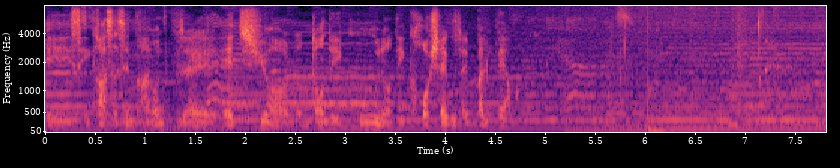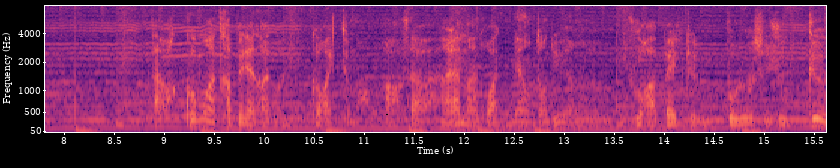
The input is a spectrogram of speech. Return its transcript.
et c'est grâce à cette dragonne que vous allez être sûr dans des coups, dans des crochets que vous n'allez pas le perdre. Alors comment attraper la dragonne correctement? Alors ça à la main droite bien entendu. Hein. Je vous rappelle que le polo se joue que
